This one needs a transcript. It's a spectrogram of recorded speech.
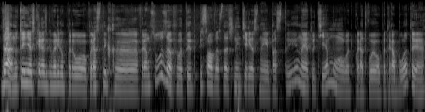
Да, ну ты несколько раз говорил про простых э, французов. Вот ты писал достаточно интересные посты на эту тему, вот про твой опыт работы.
